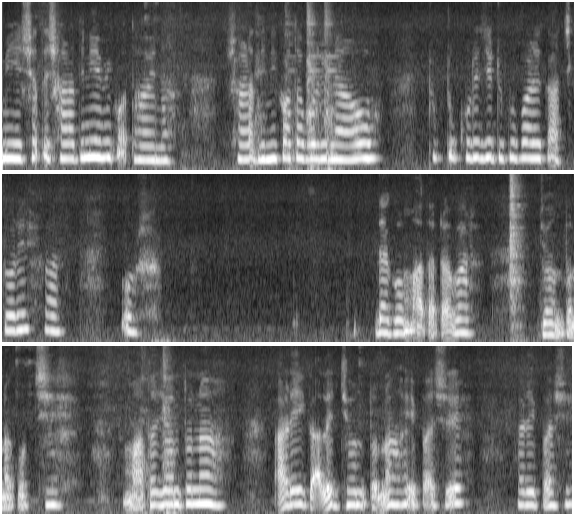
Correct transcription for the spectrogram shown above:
মেয়ের সাথে সারাদিনই আমি কথা হয় না। সারাদিনই কথা বলি না। ও টুকটুক করে যেটুকু পারে কাজ করে আর ওর দেখো মাথাটা আবার যন্ত্রণা করছে। মাথা যন্ত্রণা, আর এই গালের যন্ত্রণা এই পাশে আর এই পাশে।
